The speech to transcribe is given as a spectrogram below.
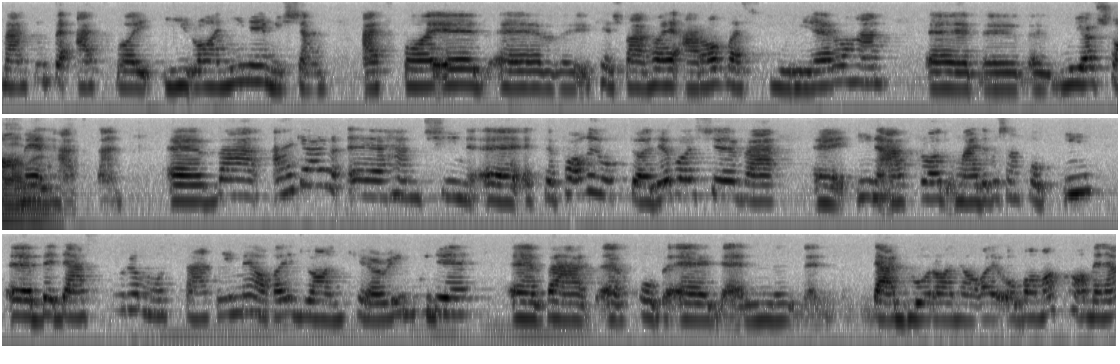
محدود به اتباع ایرانی نمیشن. اتباع کشورهای عراق و سوریه رو هم گویا شامل بله. هستند و اگر همچین اتفاقی افتاده باشه و این افراد اومده باشن خب این به دستور مستقیم آقای جان کری بوده و خب در دوران آقای اوباما کاملا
